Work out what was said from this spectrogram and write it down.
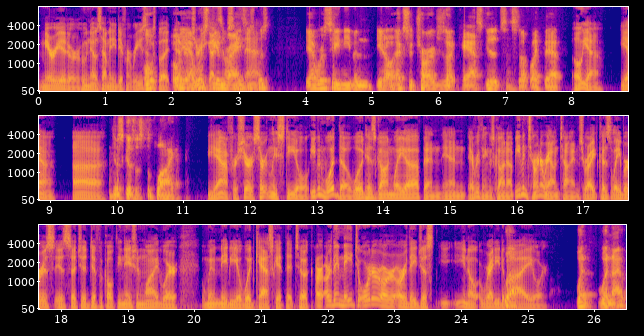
myriad or who knows how many different reasons. but oh I'm yeah, sure we're seeing have seen rises. that. We're, yeah, we're seeing even you know extra charges on caskets and stuff like that Oh, yeah. Yeah. Uh, just because of supply. Yeah, for sure. Certainly steel. Even wood, though. Wood has gone way up and, and everything's gone up. Even turnaround times, right? Because labor is, is such a difficulty nationwide where maybe a wood casket that took. Are, are they made to order or, are they just, you know, ready to Well, buy? Or When when I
